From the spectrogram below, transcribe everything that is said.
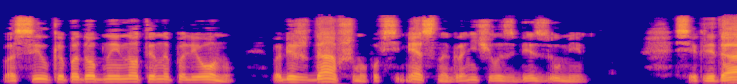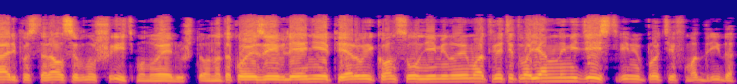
Посылка подобной ноты Наполеону, побеждавшему повсеместно, граничила безумием. Секретарь постарался внушить Мануэлю, что на такое заявление первый консул неминуемо ответит военными действиями против Мадрида.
